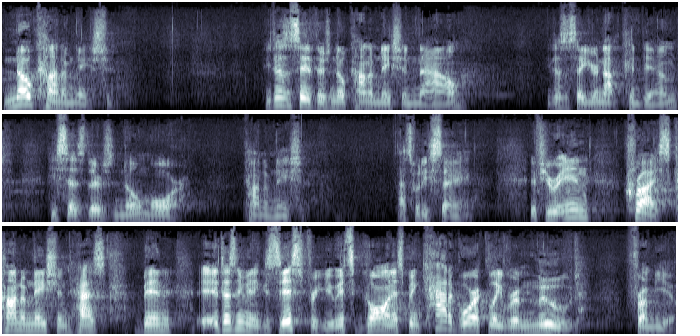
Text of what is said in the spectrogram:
no condemnation. He doesn't say that there's no condemnation now. He doesn't say you're not condemned. He says there's no more condemnation. That's what he's saying. If you're in Christ, condemnation has been, it doesn't even exist for you. It's gone. It's been categorically removed from you.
